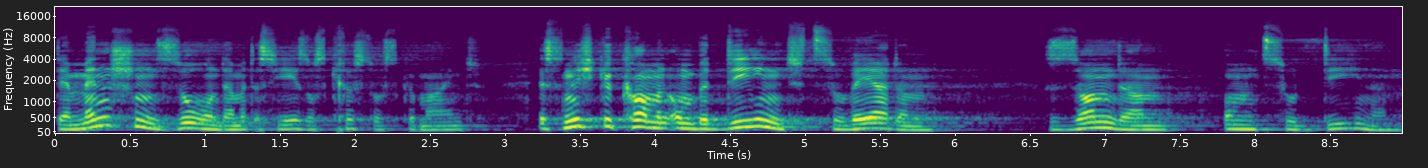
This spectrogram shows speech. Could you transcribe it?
der Menschensohn, damit ist Jesus Christus gemeint, ist nicht gekommen, um bedient zu werden, sondern um zu dienen.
